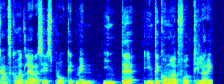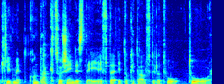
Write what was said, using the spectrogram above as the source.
ganska hårt lära sig språket men inte, inte komma att få tillräckligt med kontakt så kändes det efter ett och ett halvt eller två, två år.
